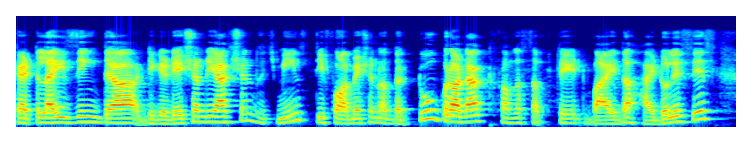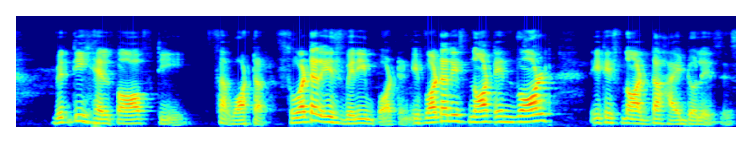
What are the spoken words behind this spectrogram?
catalyzing the degradation reaction which means the formation of the two product from the substrate by the hydrolysis with the help of the water. So, water is very important. If water is not involved, it is not the hydrolysis.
